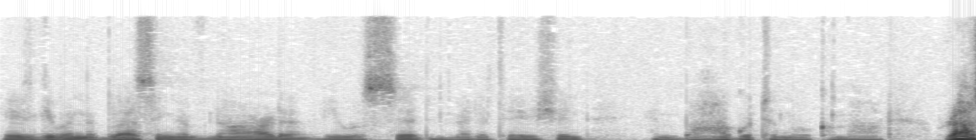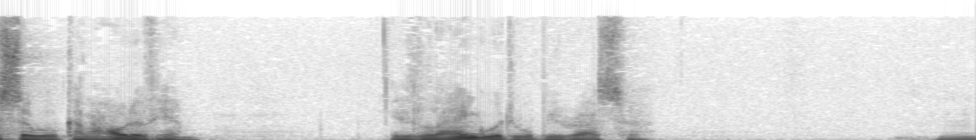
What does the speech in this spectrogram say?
He's given the blessing of Narada. He will sit in meditation and Bhagavatam will come out. Rasa will come out of him. His language will be rasa. Mm-hmm.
